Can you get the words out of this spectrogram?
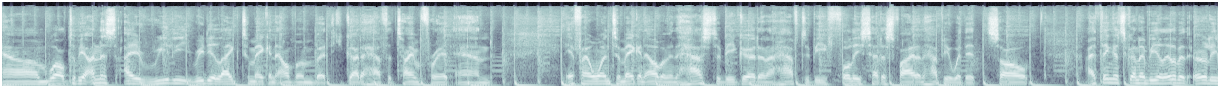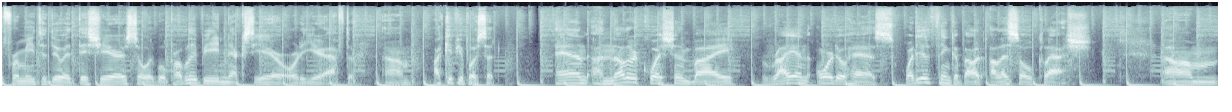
Um, well, to be honest, I really, really like to make an album, but you gotta have the time for it. And if I want to make an album, it has to be good and I have to be fully satisfied and happy with it. So I think it's gonna be a little bit early for me to do it this year, so it will probably be next year or the year after. Um, I'll keep you posted. And another question by Ryan Ordo has What do you think about Alesso Clash? Um,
